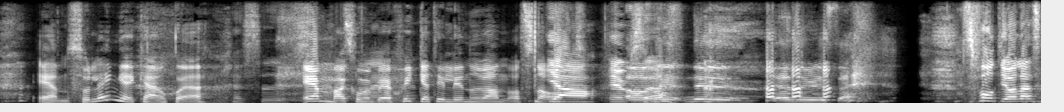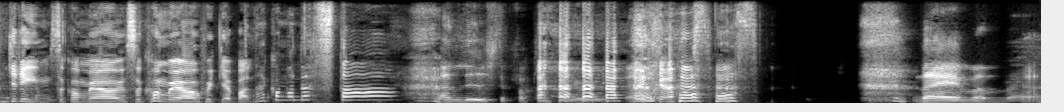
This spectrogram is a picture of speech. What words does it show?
Än så länge kanske. Precis, Emma kommer börja skicka till dig nu annars snart. Ja, ja nu, nu, ja, nu är det så här. Så fort jag har läst Grimm så kommer jag, så kommer jag skicka bara, när kommer nästa? Unleash the fucking fury. ja, Nej men uh,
